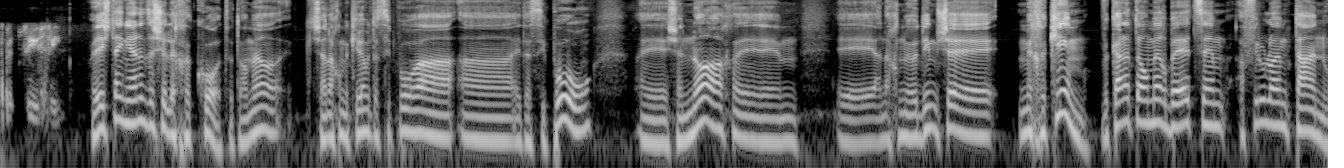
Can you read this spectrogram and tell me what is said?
ספציפי. ויש את העניין הזה של לחכות. אתה אומר, כשאנחנו מכירים את הסיפור, את הסיפור אה, של נוח, אה, אנחנו יודעים שמחכים, וכאן אתה אומר בעצם, אפילו לא המתנו.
